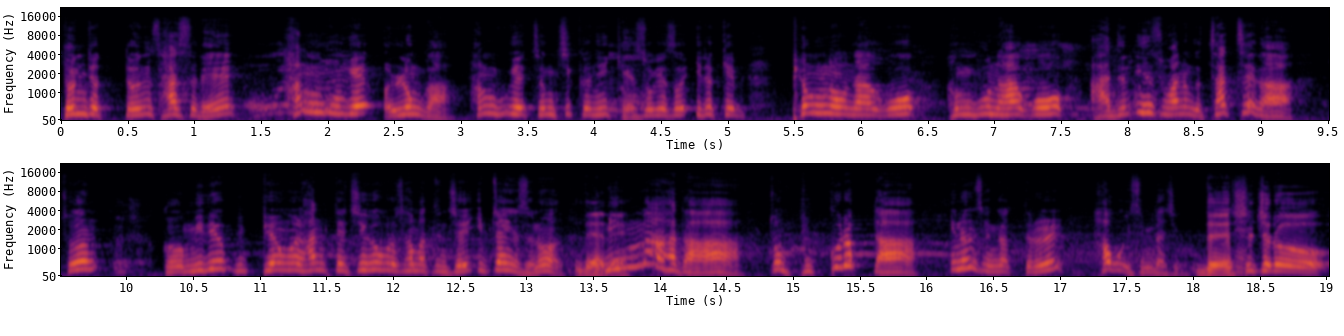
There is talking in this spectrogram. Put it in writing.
던졌던 사설에 한국의 언론과 한국의 정치권이 계속해서 이렇게 평론하고 흥분하고 아전 인수하는 것 자체가 저는 그 미디어 비평을 한때 직업으로 삼았던 제 입장에서는 네네. 민망하다, 좀 부끄럽다 이런 생각들을 하고 있습니다 지금. 네, 실제로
